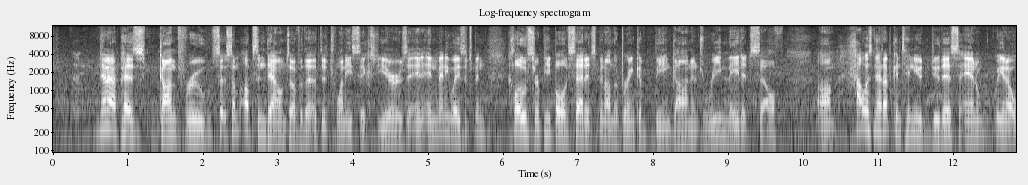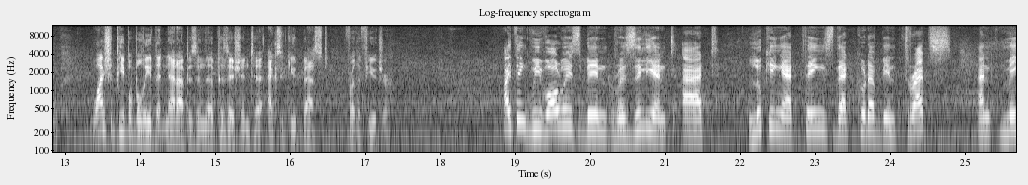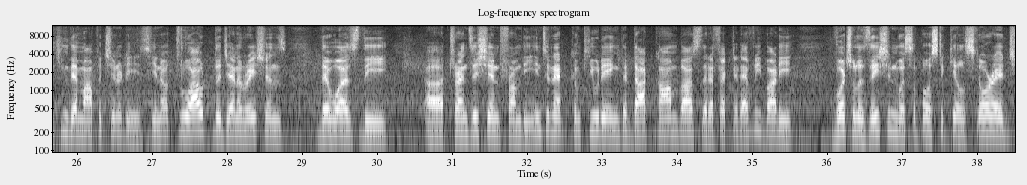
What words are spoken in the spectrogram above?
NetApp has gone through some ups and downs over the, the 26 years. In, in many ways, it's been closer. People have said it's been on the brink of being gone. It's remade itself. Um, how has NetApp continued to do this, and you know, why should people believe that NetApp is in the position to execute best for the future? I think we've always been resilient at looking at things that could have been threats and making them opportunities. You know, throughout the generations, there was the uh, transition from the internet computing, the dot-com bust that affected everybody. Virtualization was supposed to kill storage.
